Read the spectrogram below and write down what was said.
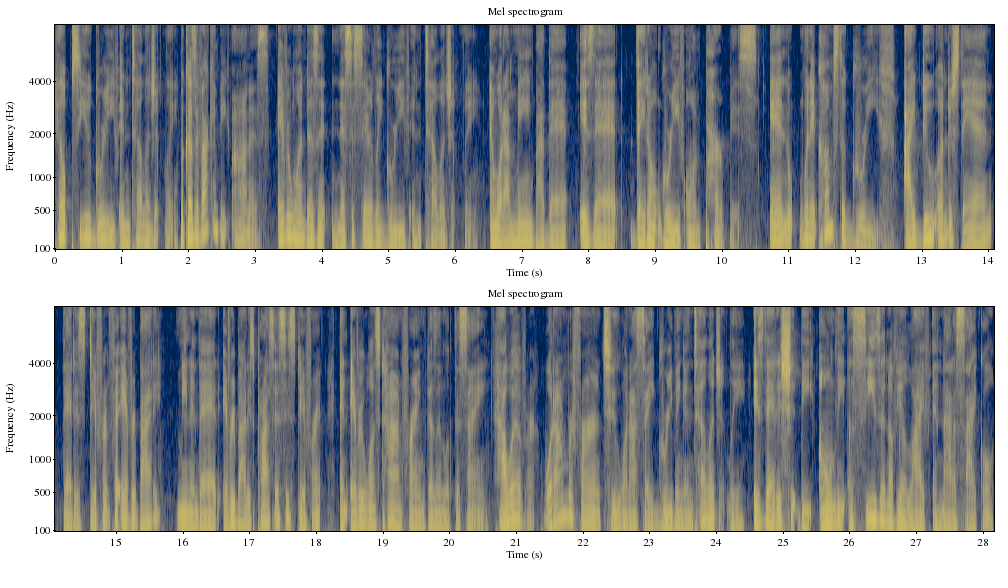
helps you grieve intelligently. Because if I can be honest, everyone doesn't necessarily grieve intelligently. And what I mean by that is that they don't grieve on purpose. And when it comes to grief, I do understand that it's different for everybody meaning that everybody's process is different and everyone's time frame doesn't look the same. However, what I'm referring to when I say grieving intelligently is that it should be only a season of your life and not a cycle.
